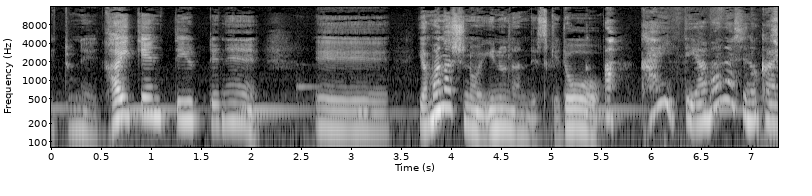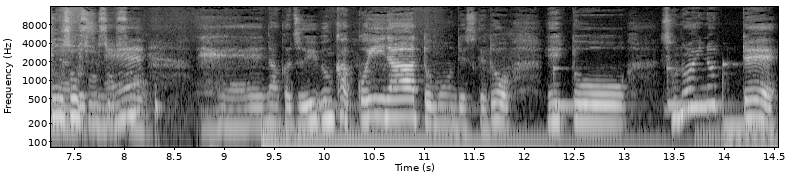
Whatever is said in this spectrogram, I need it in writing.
えっとね会見って言ってね、えー山梨の犬なんですけどあ、飼いって山梨の飼いなんですそうそうそうそうね。へえ、なんか随分かっこいいなと思うんですけど、えっ、とその犬って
